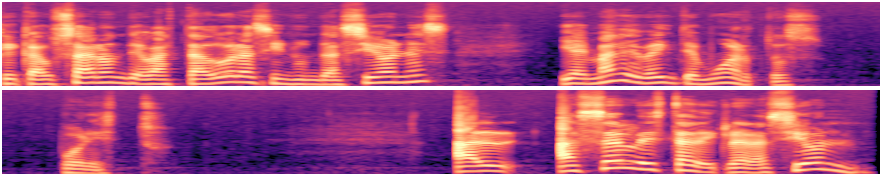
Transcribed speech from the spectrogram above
que causaron devastadoras inundaciones y hay más de 20 muertos por esto. Al hacerle esta declaración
